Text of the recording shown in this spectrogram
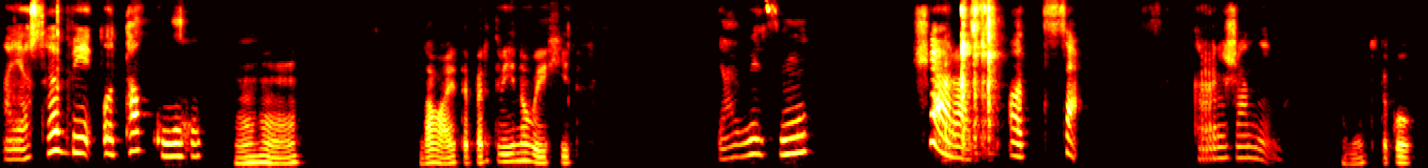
А я собі отакого. Угу. Давай, тепер твій новий хід. Я візьму ще раз оце крижаним. Ну, Ти таку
